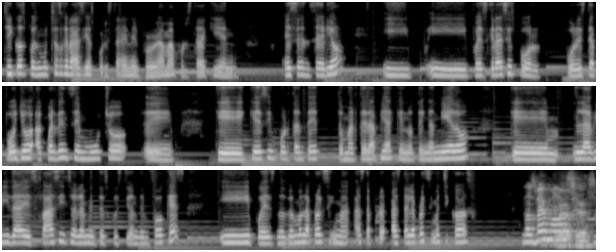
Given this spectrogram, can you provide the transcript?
Chicos, pues muchas gracias por estar en el programa, por estar aquí en Es en serio. Y y pues gracias por, por este apoyo. Acuérdense mucho eh, que, que es importante tomar terapia, que no tengan miedo, que la vida es fácil, solamente es cuestión de enfoques. Y pues nos vemos la próxima. Hasta, hasta la próxima, chicos. Nos vemos. Gracias.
